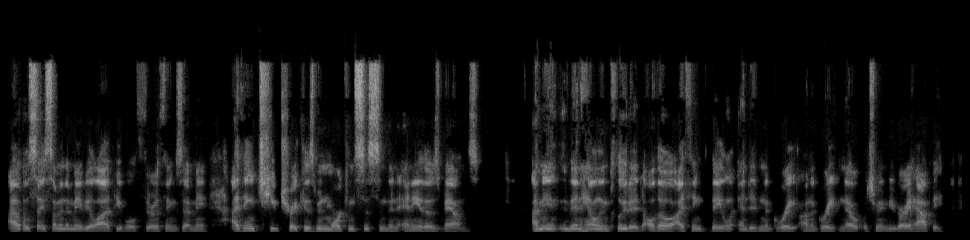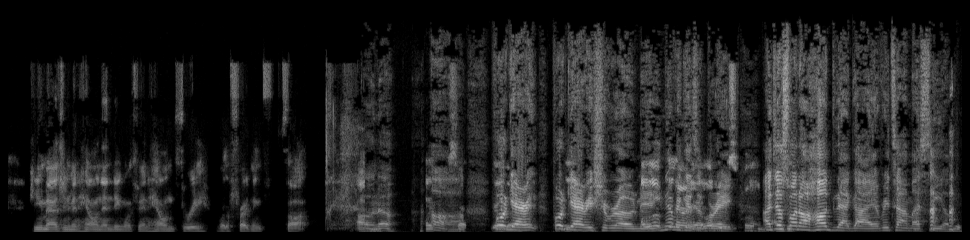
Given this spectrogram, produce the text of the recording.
I will say something that maybe a lot of people throw things at me. I think Cheap Trick has been more consistent than any of those bands. I mean, Van Halen included, although I think they ended in a great on a great note, which made me very happy. Can you imagine Van Halen ending with Van Halen three? What a frightening thought. Oh, um, oh no. Oh, poor Gary, poor yeah. Gary Cherone, man. He never Gary. gets a break. I, I just want to hug that guy every time I see him.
